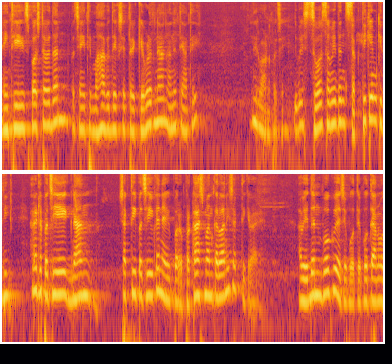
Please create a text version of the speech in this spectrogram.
અહીંથી સ્પષ્ટ વેદન પછી અહીંથી મહાવિદ્ય ક્ષેત્રે કેવળ જ્ઞાન અને ત્યાંથી નિર્વાણ પછી. સ્વસંવેદન શક્તિ કેમ કીધી? હા એટલે પછી એ જ્ઞાન શક્તિ પછી કહે ને પ્રકાશમાન કરવાની શક્તિ કહેવાય. આ વેદન ભોગવે છે પોતે. પોતાનો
